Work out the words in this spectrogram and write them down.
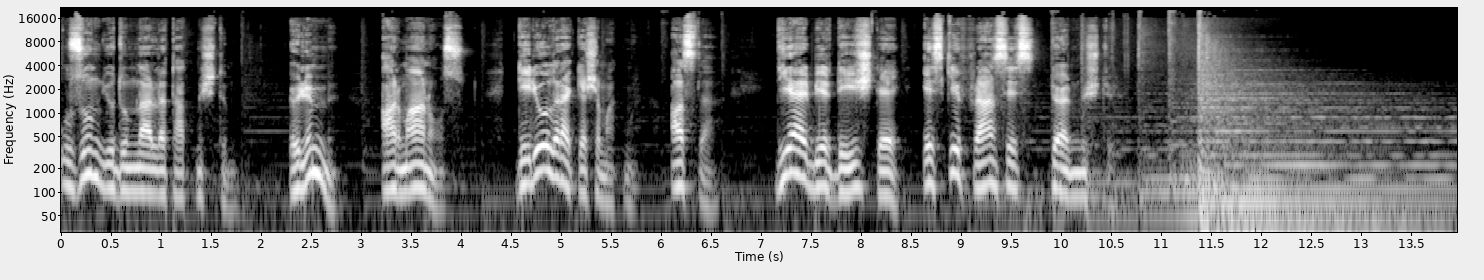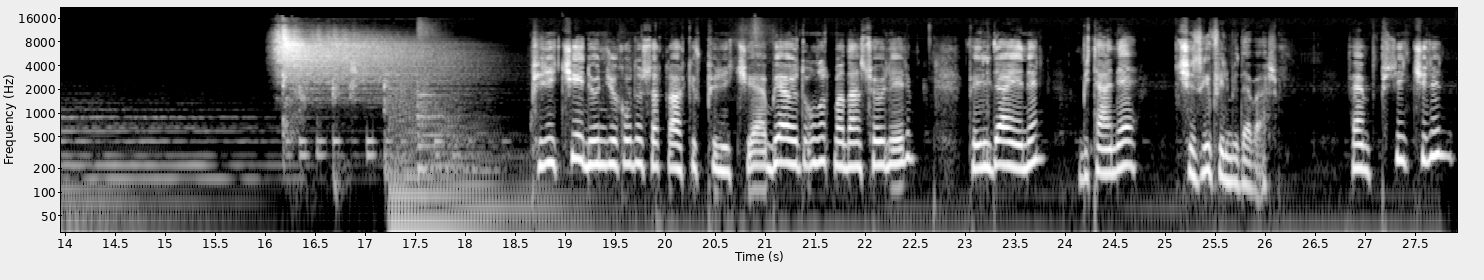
uzun yudumlarla tatmıştım. Ölüm mü? Armağan olsun. Deli olarak yaşamak mı? Asla. Diğer bir deyişle eski Francis dönmüştü. Pirinççiye dönecek olursak Akif Pirinççi'ye bir arada unutmadan söyleyelim. Feridaye'nin bir tane çizgi filmi de var. Fem Pirinççi'nin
